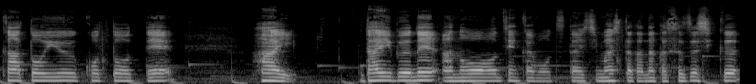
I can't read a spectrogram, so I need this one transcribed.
日ということで、はい。だいぶね、あの、前回もお伝えしましたが、なんか涼しく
